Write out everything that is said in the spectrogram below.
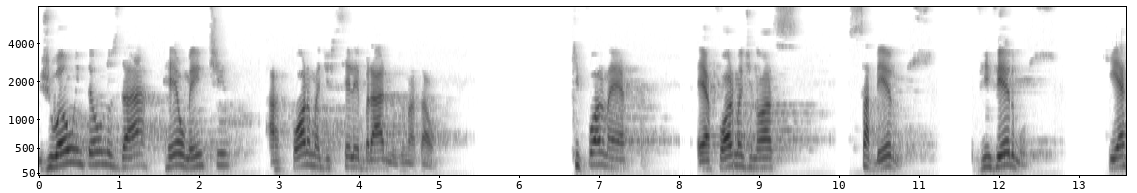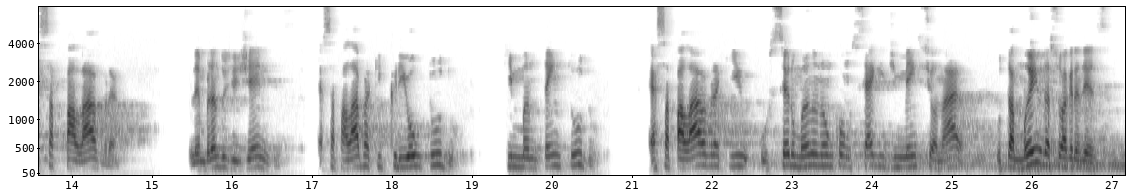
João então nos dá realmente a forma de celebrarmos o Natal. Que forma é essa? É a forma de nós sabermos, vivermos que essa palavra, lembrando de Gênesis, essa palavra que criou tudo, que mantém tudo, essa palavra que o ser humano não consegue dimensionar o tamanho da sua grandeza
